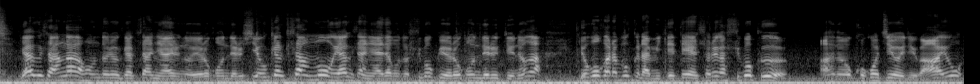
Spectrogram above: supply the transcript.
矢口さんが本当にお客さんに会えるのを喜んでるしお客さんも矢口さんに会えたことをすごく喜んでるっていうのが横から僕ら見ててそれがすごくあの心地よいというかああよ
